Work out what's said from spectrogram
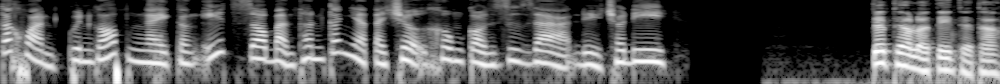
Các khoản quyên góp ngày càng ít do bản thân các nhà tài trợ không còn dư giả để cho đi. Tiếp theo là tin thể thao.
